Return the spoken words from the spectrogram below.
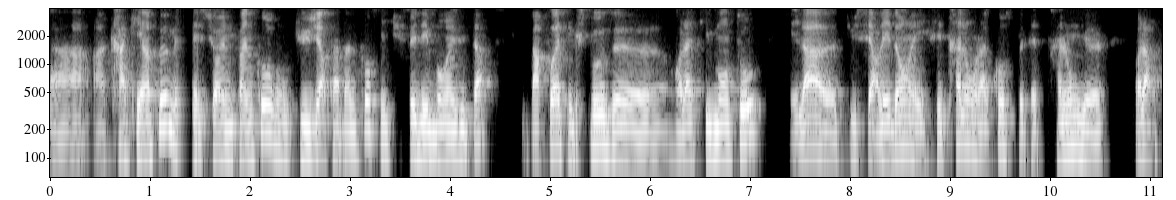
à, à, craquer un peu, mais sur une fin de course, donc tu gères ta fin de course et tu fais des bons résultats parfois tu exploses euh, relativement tôt et là euh, tu serres les dents et c'est très long la course peut être très longue euh, voilà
